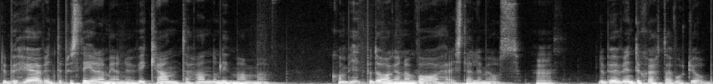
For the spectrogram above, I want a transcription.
Du behöver inte prestera mer nu. Vi kan ta hand om din mamma. Kom hit på dagarna och var här istället med oss. Mm. Du behöver inte sköta vårt jobb.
